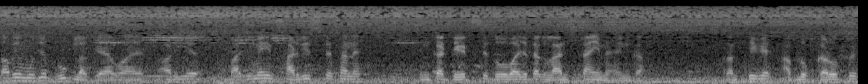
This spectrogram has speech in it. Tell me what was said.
तो अभी मुझे भूख लग गया हुआ है और ये बाजू में ही सर्विस स्टेशन है। इनका डेढ़ से दो बजे तक लंच टाइम है इनका। और ठीक है आप लोग करो फिर।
